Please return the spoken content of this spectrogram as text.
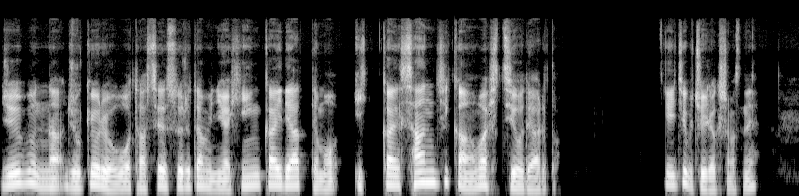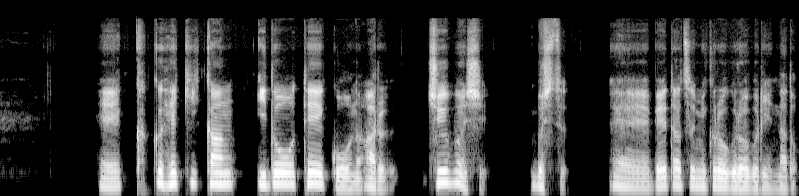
十分な除去量を達成するためには頻回であっても1回3時間は必要であると。で一部注略しますね。えー、隔壁間移動抵抗のある中分子、物質、えー、ベータ2ミクログロブリンなど、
